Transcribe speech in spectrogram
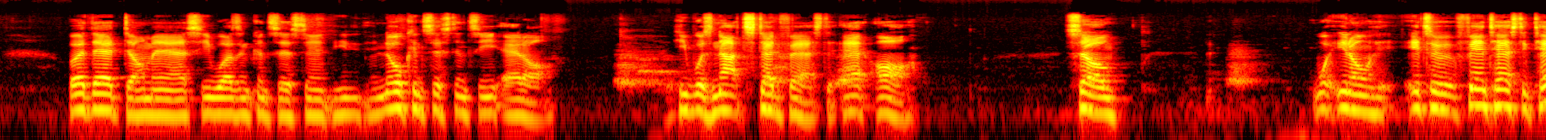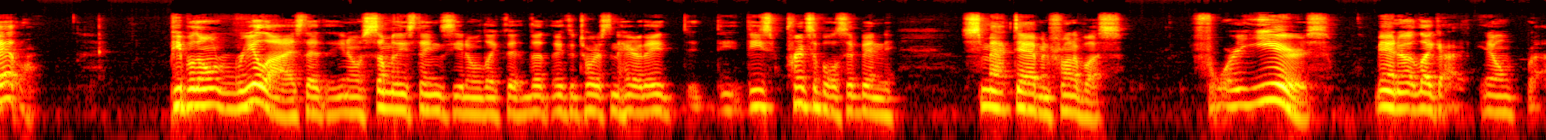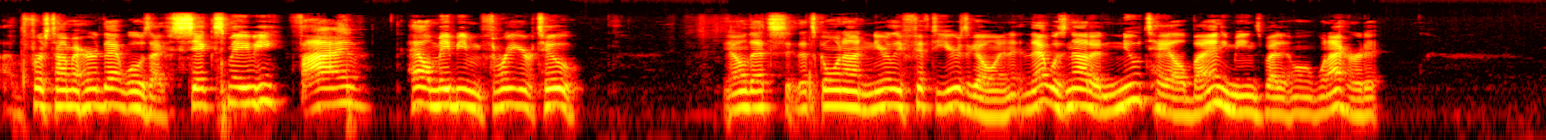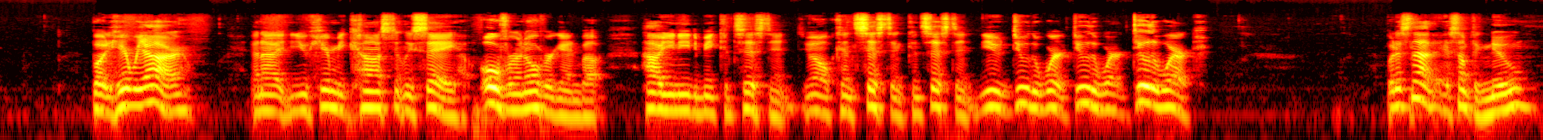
But that dumbass, he wasn't consistent. He no consistency at all. He was not steadfast at all. So, what you know, it's a fantastic tale people don't realize that you know some of these things you know like the, the like the tortoise and the hare they these principles have been smack dab in front of us for years. Man uh, like you know first time i heard that what was i six maybe? Five? Hell maybe even three or two. You know that's that's going on nearly 50 years ago and, and that was not a new tale by any means but when i heard it but here we are, and I you hear me constantly say over and over again about how you need to be consistent. You know, consistent, consistent. You do the work, do the work, do the work. But it's not something new.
